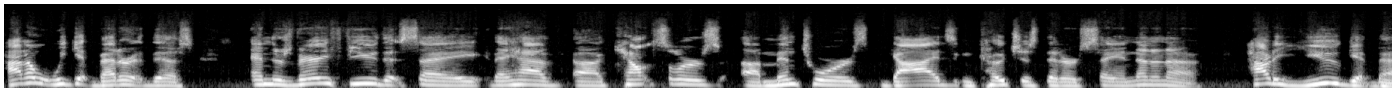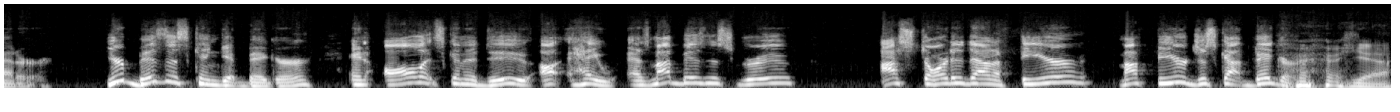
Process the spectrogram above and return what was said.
How do we get better at this? And there's very few that say they have uh, counselors, uh, mentors, guides, and coaches that are saying, no, no, no. How do you get better? Your business can get bigger, and all it's going to do. Uh, hey, as my business grew, I started out of fear. My fear just got bigger. yeah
